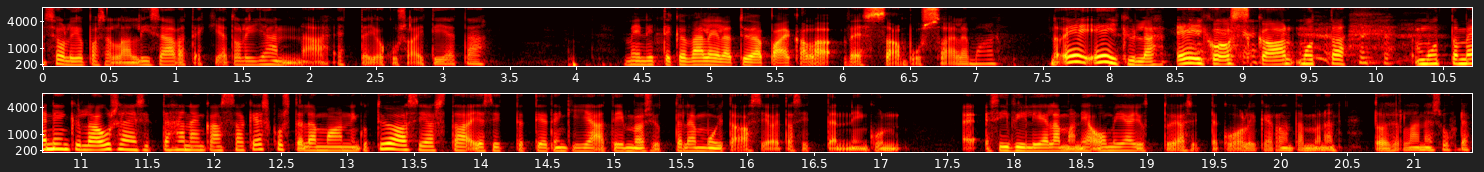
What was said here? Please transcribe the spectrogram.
se oli jopa sellainen lisäävä tekijä, että oli jännää, että joku sai tietää. Menittekö välillä työpaikalla vessaan pussailemaan? No ei, ei kyllä, ei koskaan, mutta, mutta menin kyllä usein sitten hänen kanssaan keskustelemaan niin työasiasta ja sitten tietenkin jäätiin myös juttelemaan muita asioita sitten niin kuin eh, siviilielämän ja omia juttuja sitten, kun oli kerran tämmöinen toisenlainen suhde.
